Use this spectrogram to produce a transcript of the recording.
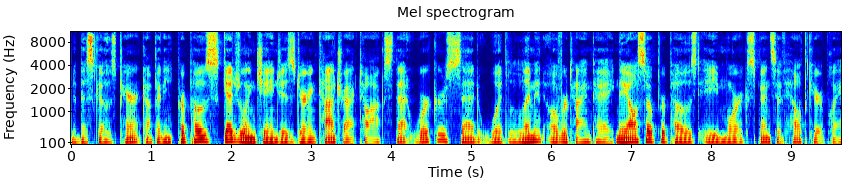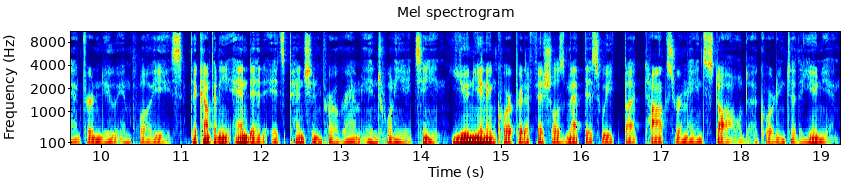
Nabisco's parent company, proposed scheduling changes during contract talks that workers said would limit overtime pay. They also proposed a more expensive healthcare plan for new employees. The company ended its pension program in 2018. Union and corporate officials met this week, but talks remain stalled, according to the union.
